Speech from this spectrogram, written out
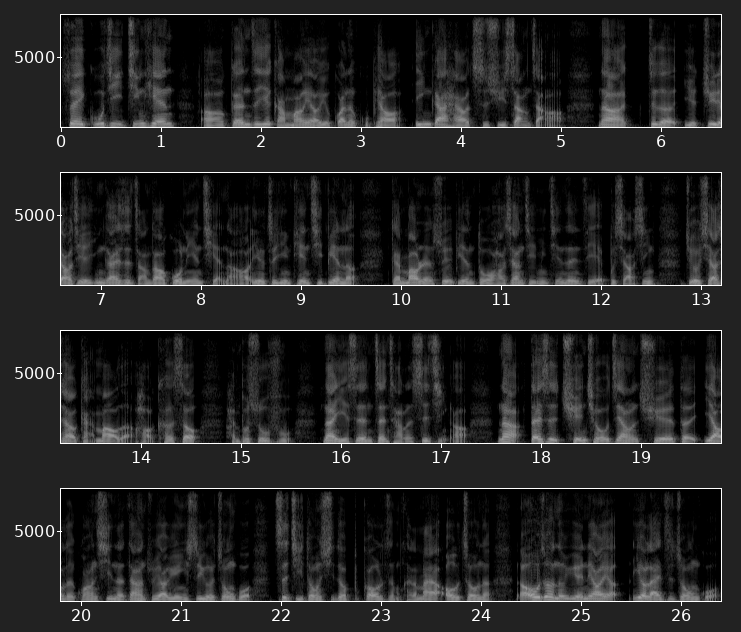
所以估计今天呃，跟这些感冒药有关的股票应该还要持续上涨啊。那这个也据了解，应该是涨到过年前了啊，因为最近天气变了，感冒人数也变多，好像杰明前阵子也不小心就小小感冒了，好咳嗽，很不舒服，那也是很正常的事情啊。那但是全球这样缺的药的关系呢，当然主要原因是因为中国自己东西都不够了，怎么可能卖到欧洲呢？那欧洲很多原料要又来自中国，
